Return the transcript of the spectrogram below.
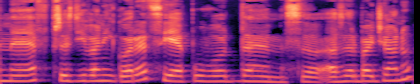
MF, přezdívaný Gorec, je původem z Azerbajdžánu.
